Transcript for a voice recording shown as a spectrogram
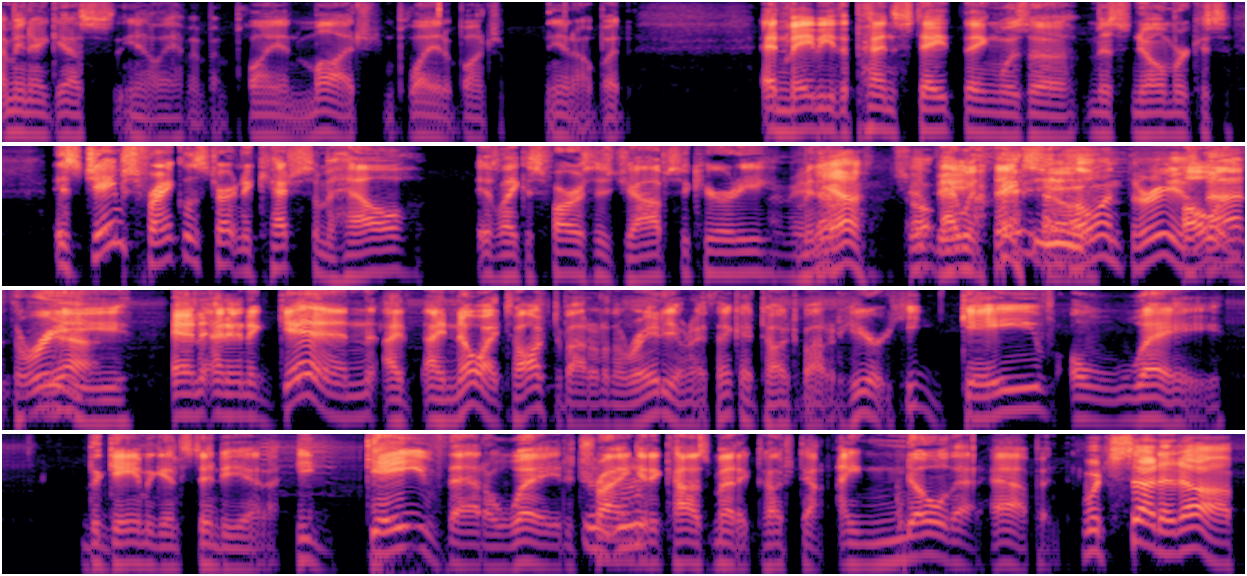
I mean, I guess you know they haven't been playing much and played a bunch of you know, but and maybe the Penn State thing was a misnomer because is James Franklin starting to catch some hell? If, Like as far as his job security, I mean, yeah, that- should I be. would think so. 0 and 3 is Oh, not and three, yeah. and and and again, I, I know I talked about it on the radio, and I think I talked about it here. He gave away the game against Indiana. He gave that away to try and mm-hmm. get a cosmetic touchdown. I know that happened. which set it up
